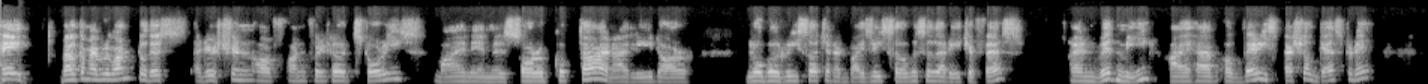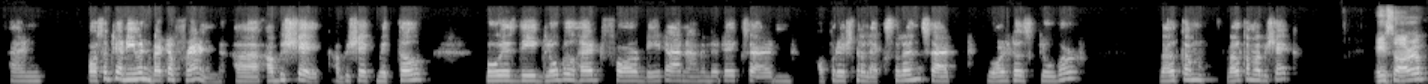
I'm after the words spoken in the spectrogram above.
Hey, welcome everyone to this edition of Unfiltered Stories. My name is Saurabh Gupta and I lead our global research and advisory services at HFS. And with me, I have a very special guest today and possibly an even better friend, uh, Abhishek, Abhishek Mittal, who is the global head for data and analytics and operational excellence at Wolters Kluwer. Welcome, welcome, Abhishek. Hey, Saurabh.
